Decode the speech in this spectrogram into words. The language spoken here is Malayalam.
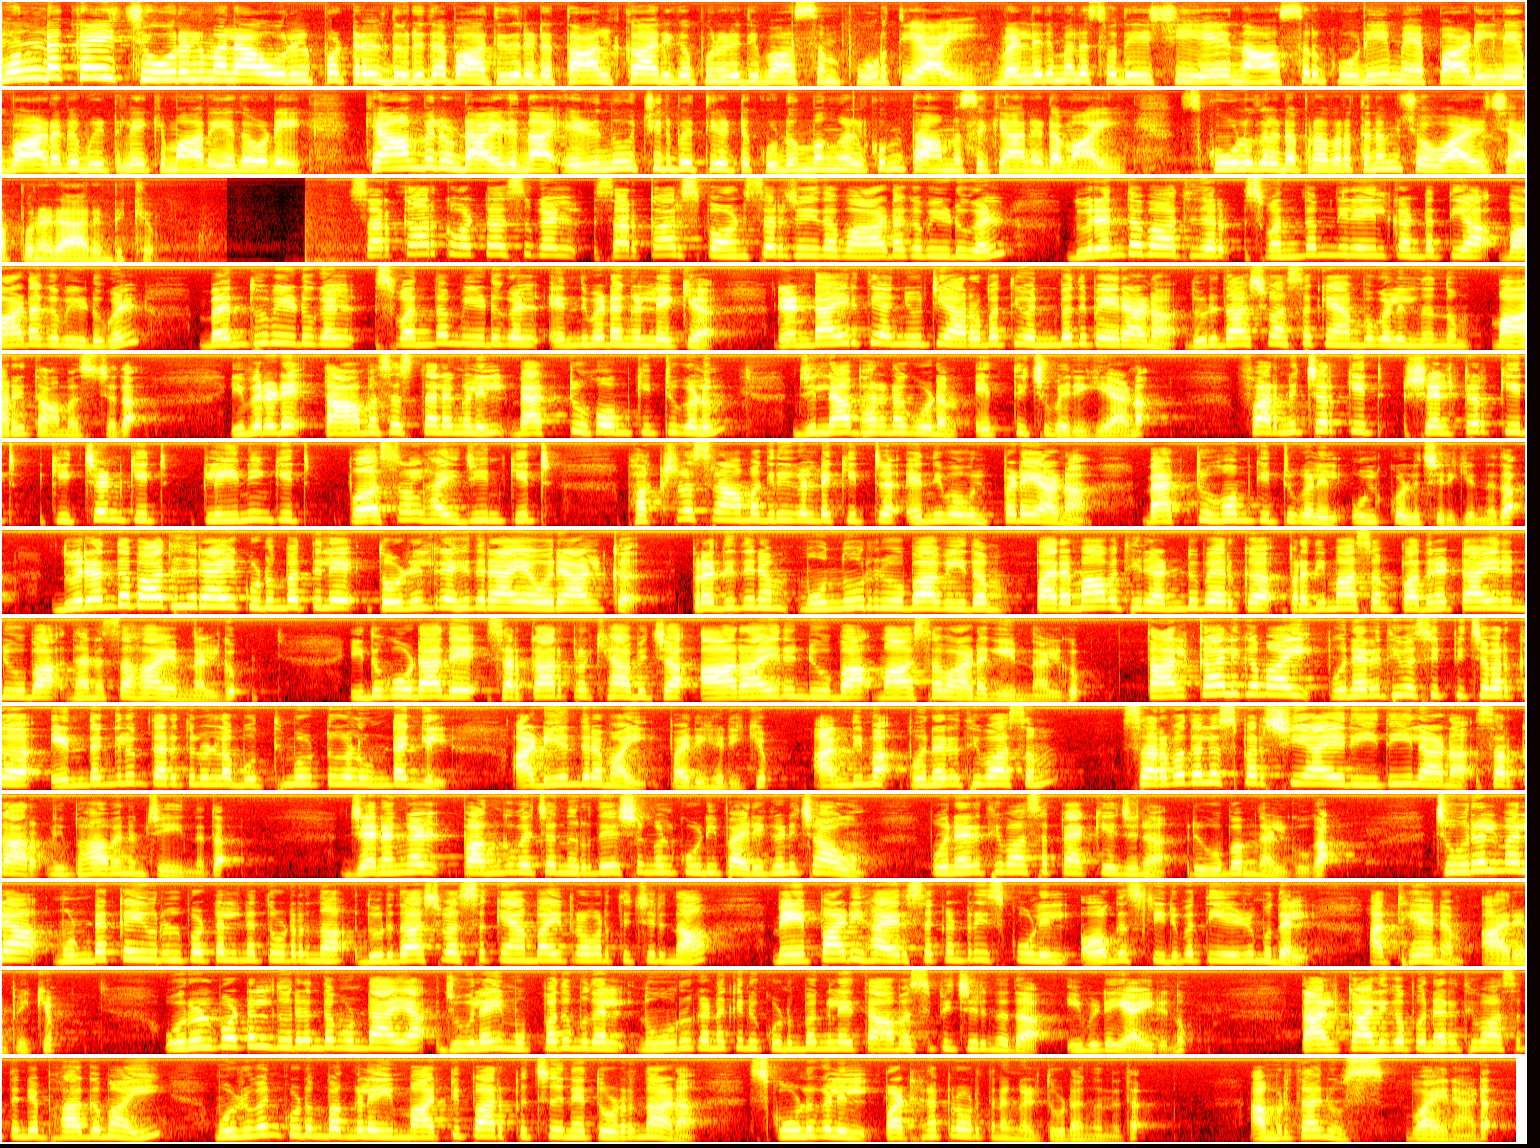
മുണ്ടക്കൈ ചൂരൽമല ഉരുൾപൊട്ടൽ ദുരിതബാധിതരുടെ താൽക്കാലിക പുനരധിവാസം പൂർത്തിയായി. വെള്ളരിമല സ്വദേശി എ നാസർ കൂടി മേപ്പാടിയിലെ വാടക വീട്ടിലേക്ക് മാറിയതോടെ ക്യാമ്പിലുണ്ടായിരുന്ന എഴുന്നൂറ്റി ഇരുപത്തിയെട്ട് കുടുംബങ്ങൾക്കും താമസിക്കാനിടമായി. സ്കൂളുകളുടെ പ്രവർത്തനം ചൊവ്വാഴ്ച പുനരാരംഭിക്കും. സർക്കാർ ക്വാർട്ടേഴ്സുകൾ സർക്കാർ സ്പോൺസർ ചെയ്ത വാടക വീടുകൾ ദുരന്തബാധിതർ സ്വന്തം നിലയിൽ കണ്ടെത്തിയ വാടക വീടുകൾ ബന്ധുവീടുകൾ സ്വന്തം വീടുകൾ എന്നിവിടങ്ങളിലേക്ക് രണ്ടായിരത്തി അഞ്ഞൂറ്റി അറുപത്തി ഒൻപത് പേരാണ് ദുരിതാശ്വാസ ക്യാമ്പുകളിൽ നിന്നും മാറി താമസിച്ചത്. ഇവരുടെ താമസ സ്ഥലങ്ങളിൽ ബാക്ക് ടു ഹോം കിറ്റുകളും ജില്ലാ ഭരണകൂടം എത്തിച്ചു വരികയാണ്. Furniture kit shelter kit kitchen kit cleaning kit personal hygiene kit ഭക്ഷണ സാമഗ്രികളുടെ കിറ്റ് എന്നിവ ഉൾപ്പെടെയാണ് ബാക്ക് ടു ഹോം കിറ്റുകളിൽ ഉൾക്കൊള്ളിച്ചിരിക്കുന്നത്. ദുരന്തബാധിതരായ കുടുംബത്തിലെ തൊഴിൽ രഹിതരായ ഒരാൾക്ക് പ്രതിദിനം മുന്നൂറ് രൂപ വീതം പരമാവധി രണ്ടുപേർക്ക് പ്രതിമാസം പതിനെട്ടായിരം രൂപ ധനസഹായം നൽകും. ഇതുകൂടാതെ സർക്കാർ പ്രഖ്യാപിച്ച ആറായിരം രൂപ മാസവാടകയും നൽകും. താൽക്കാലികമായി പുനരധിവസിപ്പിച്ചവർക്ക് എന്തെങ്കിലും തരത്തിലുള്ള ബുദ്ധിമുട്ടുകൾ ഉണ്ടെങ്കിൽ അടിയന്തരമായി പരിഹരിക്കും. അന്തിമ പുനരധിവാസം സർവതല സ്പർശിയായ രീതിയിലാണ് സർക്കാർ വിഭാവനം ചെയ്യുന്നത്. ജനങ്ങൾ പങ്കുവച്ച നിർദ്ദേശങ്ങൾ കൂടി പരിഗണിച്ചാവും പുനരധിവാസ പാക്കേജിന് രൂപം നൽകുക. ചൂരൽമല മുണ്ടക്കൈ ഉരുൾപൊട്ടലിനെ തുടർന്ന് ദുരിതാശ്വാസ ക്യാമ്പായി പ്രവർത്തിച്ചിരുന്ന മേപ്പാടി ഹയർ സെക്കൻഡറി സ്കൂളിൽ ഓഗസ്റ്റ് ഇരുപത്തിയേഴ് മുതൽ അധ്യയനം ആരംഭിക്കും. ഉരുൾപൊട്ടൽ ദുരന്തമുണ്ടായ ജൂലൈ മുപ്പത് മുതൽ നൂറുകണക്കിന് കുടുംബങ്ങളെ താമസിപ്പിച്ചിരുന്നത് ഇവിടെയായിരുന്നു. താൽക്കാലിക പുനരധിവാസത്തിന്റെ ഭാഗമായി മുഴുവൻ കുടുംബങ്ങളെയും മാറ്റിപ്പാർപ്പിച്ചതിനെ തുടർന്നാണ് സ്കൂളുകളിൽ പഠന പ്രവർത്തനങ്ങൾ തുടങ്ങുന്നത്. അമൃത ന്യൂസ് വയനാട്.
